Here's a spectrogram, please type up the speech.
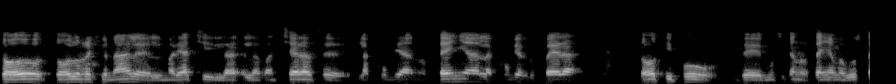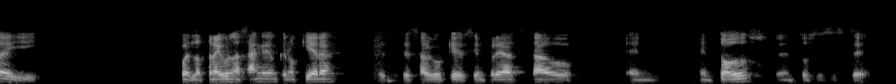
todo, todo lo regional, el mariachi, la, las rancheras, la cumbia norteña, la cumbia grupera, todo tipo de música norteña me gusta y pues lo traigo en la sangre, aunque no quiera. Este, es algo que siempre ha estado en, en, todos. Entonces, este,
